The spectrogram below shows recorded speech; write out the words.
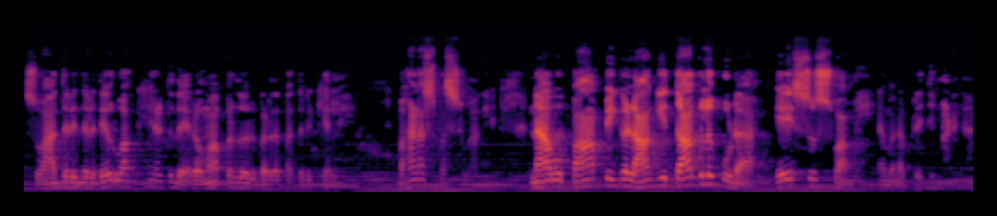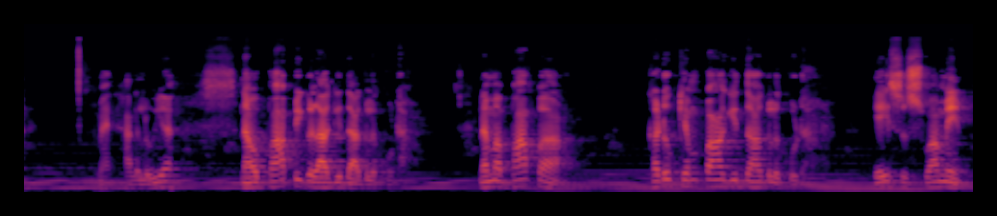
ಸೊ ಆದ್ದರಿಂದಲೇ ದೇವ್ರ ವಾಕ್ಯ ಹೇಳ್ತದೆ. ರೋಮಾಪುರದವ್ರಿಗೆ ಬರೆದ ಪತ್ರಿಕೆಯಲ್ಲಿ ಬಹಳ ಸ್ಪಷ್ಟವಾಗಿ, ನಾವು ಪಾಪಿಗಳಾಗಿದ್ದಾಗಲೂ ಕೂಡ ಏಸು ಸ್ವಾಮಿ ನಮ್ಮನ್ನು ಪ್ರೀತಿ ಮಾಡಿದ್ದಾನೆ. ಮ್ಯಾನ್ ಹಾಲಲೂಯ್ಯ ನಾವು ಪಾಪಿಗಳಾಗಿದ್ದಾಗಲೂ ಕೂಡ ನಮ್ಮ ಪಾಪ ಕಡು ಕೆಂಪಾಗಿದ್ದಾಗಲೂ ಕೂಡ ಏಸು ಸ್ವಾಮಿ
